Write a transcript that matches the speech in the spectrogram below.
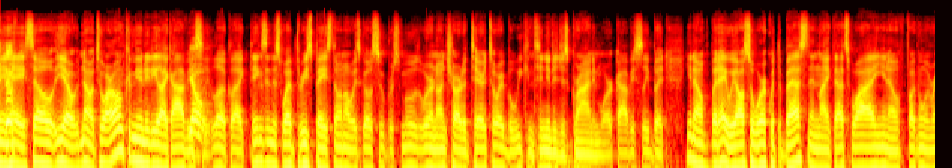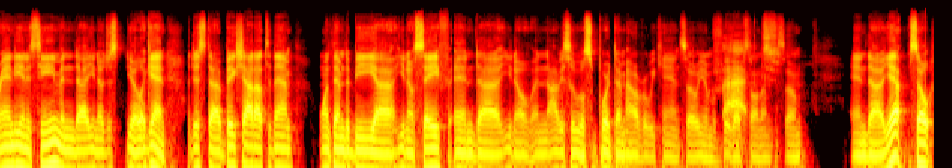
mean, hey, so you know, no, to our own community, like obviously, Yo. look, like things in this Web three space don't always go super smooth. We're in uncharted territory, but we continue to just grind and work, obviously. But you know, but hey, we also work with the best, and like that's why you know, fucking with Randy and his team, and uh, you know, just you know, again, just uh, big shout out to them. Want them to be, uh, you know, safe, and uh, you know, and obviously we'll support them however we can. So you know, big ups on them. So. And uh, yeah, so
